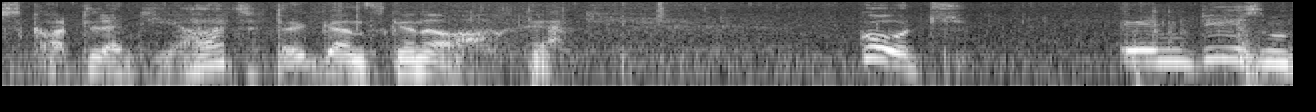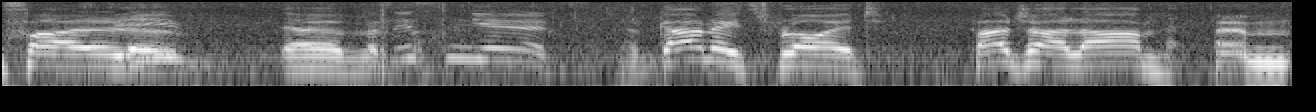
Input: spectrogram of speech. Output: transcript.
Scotland Yard? Ganz genau, ja. Gut. In diesem Fall. Äh, Was ist denn jetzt? Gar nichts, Floyd. Falscher Alarm. Ähm,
